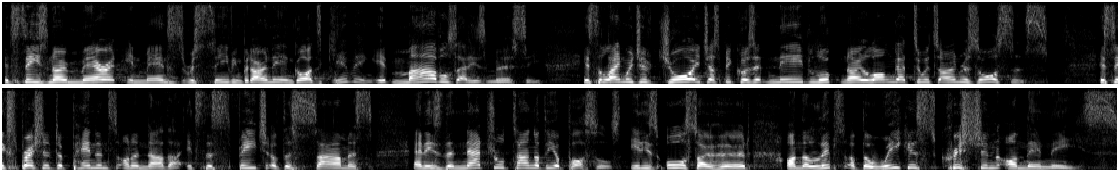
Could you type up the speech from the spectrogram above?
It sees no merit in man's receiving, but only in God's giving. It marvels at his mercy. It's the language of joy just because it need look no longer to its own resources. It's an expression of dependence on another. It's the speech of the psalmist and is the natural tongue of the apostles. It is also heard on the lips of the weakest Christian on their knees.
